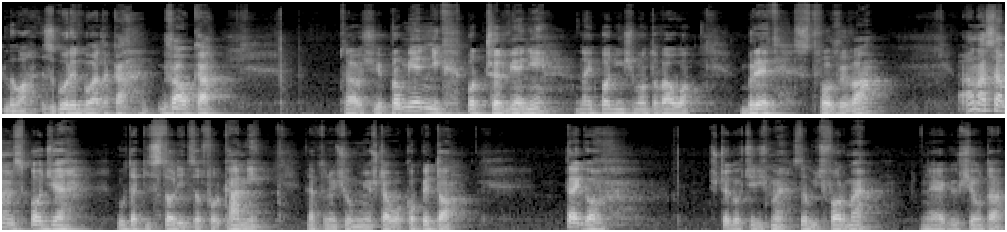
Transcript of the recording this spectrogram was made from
Była, z góry była taka grzałka, właściwie promiennik podczerwieni. No i pod nim się montowało bryt z tworzywa. A na samym spodzie był taki stolik z otworkami, na którym się umieszczało kopyto tego, z czego chcieliśmy zrobić formę. No jak już się ta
